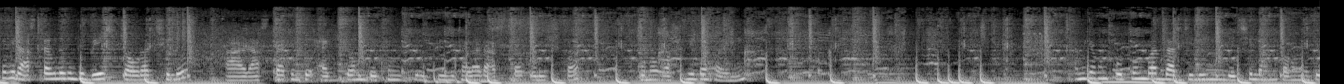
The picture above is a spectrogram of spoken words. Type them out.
তবে রাস্তাগুলো কিন্তু বেশ চওড়া ছিল, আর রাস্তা কিন্তু একদম দেখুন পিচঢালা রাস্তা পরিষ্কার, কোনো অসুবিধা হয়নি। আমি যখন প্রথমবার দার্জিলিং গেছিলাম, তখন কিন্তু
